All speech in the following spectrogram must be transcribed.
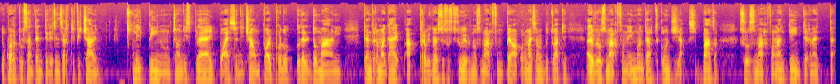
il cuore pulsante è l'intelligenza artificiale. L'IP non c'è un display, può essere diciamo un po' il prodotto del domani che andrà magari a tra virgolette sostituire uno smartphone, però ormai siamo abituati avere lo smartphone e il mondo della tecnologia si basa sullo smartphone, anche internet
